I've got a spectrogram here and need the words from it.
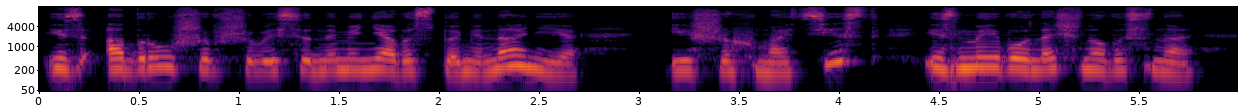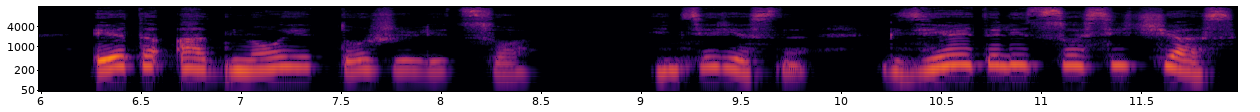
из обрушившегося на меня воспоминания и шахматист из моего ночного сна — это одно и то же лицо. Интересно, где это лицо сейчас,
